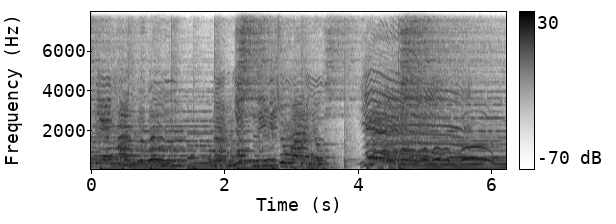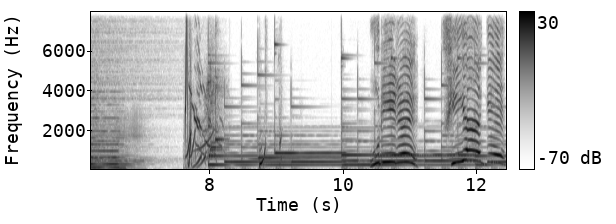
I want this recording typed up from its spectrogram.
함께 한국은 나는 예수님이 좋아요 예! 우리를 귀하게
